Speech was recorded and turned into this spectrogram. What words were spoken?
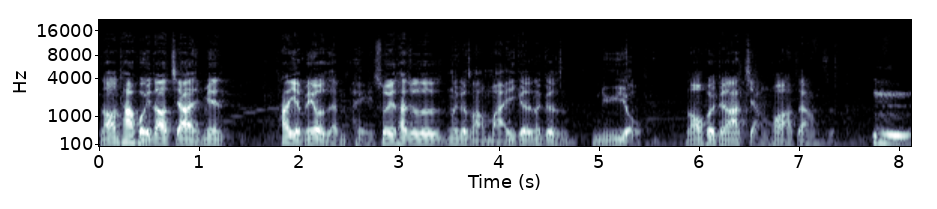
然后他回到家里面，他也没有人陪，所以他就是那个什么，买一个那个女友，然后会跟他讲话这样子。嗯，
